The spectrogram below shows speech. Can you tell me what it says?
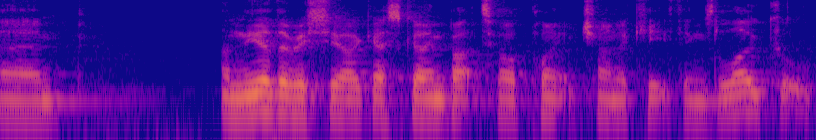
Um, and the other issue, I guess, going back to our point of trying to keep things local,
